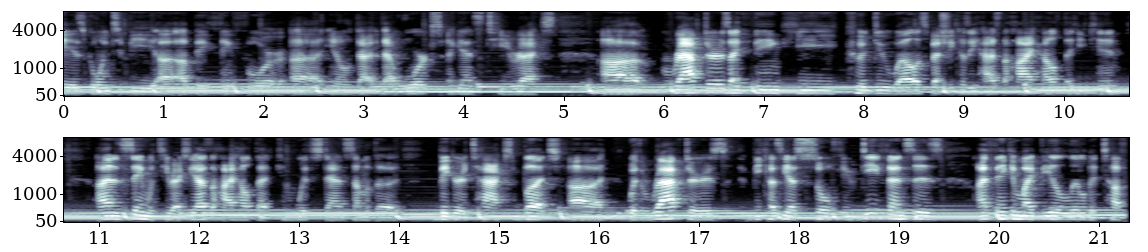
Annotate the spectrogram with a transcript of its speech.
is going to be a, a big thing for uh, you know that that works against T Rex. Uh, Raptors, I think he could do well, especially because he has the high health that he can. And the same with T Rex, he has the high health that can withstand some of the bigger attacks. But uh, with Raptors, because he has so few defenses, I think it might be a little bit tough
